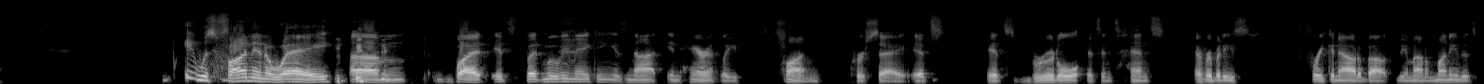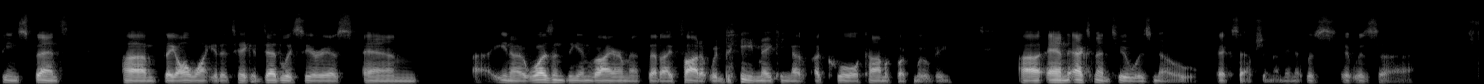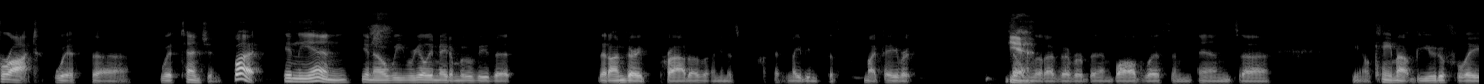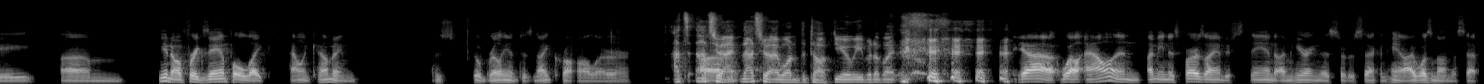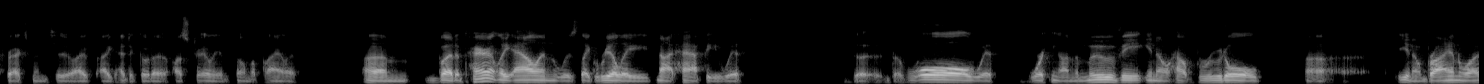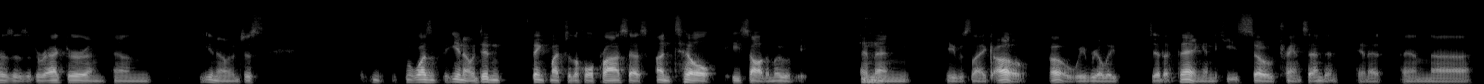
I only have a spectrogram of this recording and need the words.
It was fun in a way, um, but it's but movie making is not inherently fun per se. It's it's brutal, it's intense. Everybody's freaking out about the amount of money that's being spent. Um, they all want you to take it deadly serious, and uh, you know, it wasn't the environment that I thought it would be making a, a cool comic book movie. Uh, and X Men Two was no exception. I mean, it was it was uh, fraught with uh, with tension. But in the end, you know, we really made a movie that that I'm very proud of. I mean, it's maybe the, my favorite film yeah. that I've ever been involved with, and and uh, you know, came out beautifully. Um, you know, for example, like Alan Cumming is so brilliant as Nightcrawler. That's that's um, who I, um, that's who I wanted to talk to you a wee bit about. yeah, well, Alan. I mean, as far as I understand, I'm hearing this sort of secondhand. I wasn't on the set for X Men Two. I, I had to go to Australia and film a pilot. Um, but apparently, Alan was like really not happy with the the role, with working on the movie. You know how brutal, uh, you know Bryan was as a director, and and you know just wasn't you know didn't think much of the whole process until he saw the movie and mm-hmm. then he was like oh oh we really did a thing and he's so transcendent in it and uh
